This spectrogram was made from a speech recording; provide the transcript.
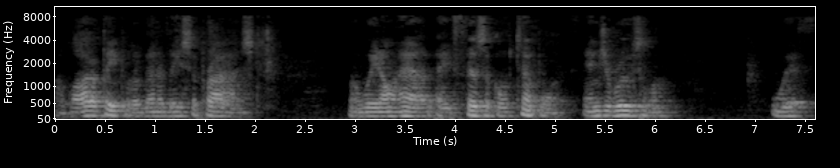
A lot of people are going to be surprised Uh, we don't have a physical temple in Jerusalem with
